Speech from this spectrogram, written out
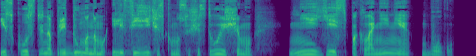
искусственно придуманному или физическому существующему, не есть поклонение Богу.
